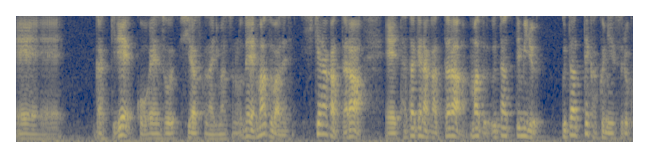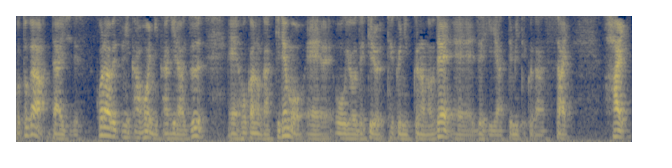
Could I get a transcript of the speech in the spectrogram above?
えー、楽器でこう演奏しやすくなりますので、まずはね、弾けなかったら、えー、叩けなかったら、まず歌ってみる。歌って確認することが大事です。これは別に花本に限らず、えー、他の楽器でも、えー、応用できるテクニックなので、えー、ぜひやってみてください。はい。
